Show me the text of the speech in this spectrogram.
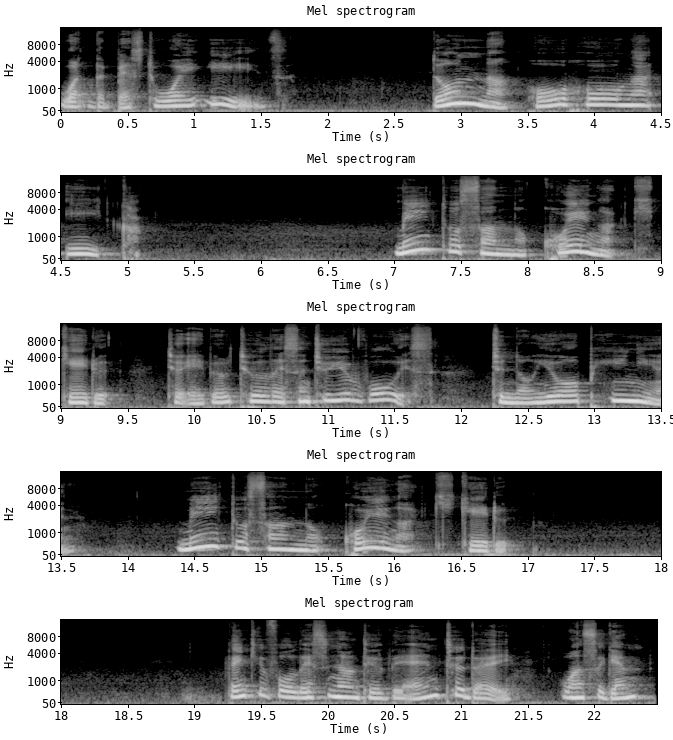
what the best way is どんな方法がいいかメイトさんの声が聞ける to able to listen to your voice to know your opinion メイトさんの声が聞ける Thank you for listening to the end today. Once again,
